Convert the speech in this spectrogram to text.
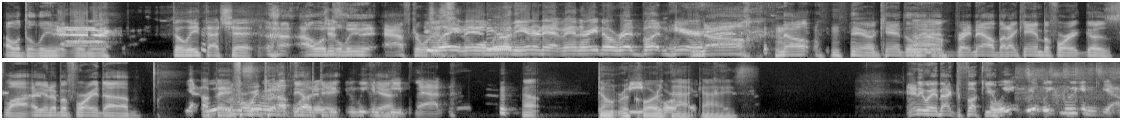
I will delete it when we. Delete that shit. I will Just- delete it afterwards. Too late, man. We're on the internet, man. There ain't no red button here. No, no, you know, can't delete Oh. it right now, but I can before it goes live. You know, before it. Um, Yeah, Update. Before we put up the upload it, update. we can, we can Yeah. beep that. Don't Beep record corporate. that, guys. anyway, back to fuck you. We, we, we, we can, yeah.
